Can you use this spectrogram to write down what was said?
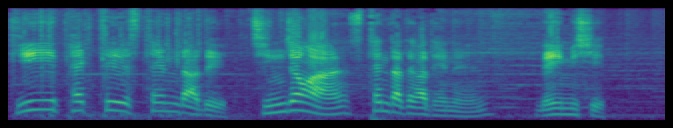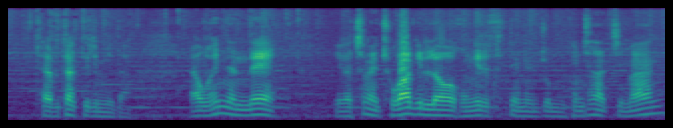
디팩트 스탠다드 진정한 스탠다드가 되는 네임십 잘 부탁드립니다 라고 했는데 얘가 처음에 조각 일러 공개됐을 때는 좀 괜찮았지만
